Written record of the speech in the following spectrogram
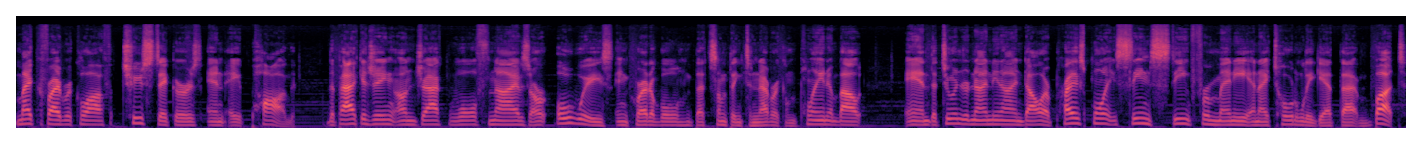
microfiber cloth, two stickers, and a POG. The packaging on Jack Wolf knives are always incredible. That's something to never complain about. And the $299 price point seems steep for many, and I totally get that. But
